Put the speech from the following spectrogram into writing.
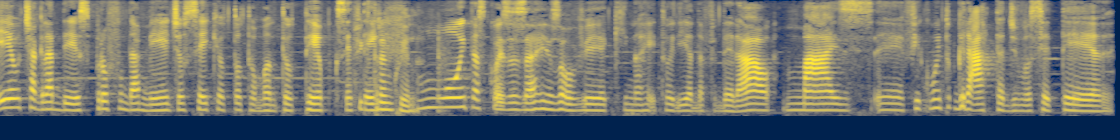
Eu te agradeço profundamente. Eu sei que eu tô tomando teu tempo, que você Fique tem tranquila. muitas coisas a resolver aqui na reitoria da Federal, mas é, fico muito grata de você ter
